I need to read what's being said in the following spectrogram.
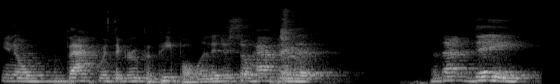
you know, back with the group of people. And it just so happened that that day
